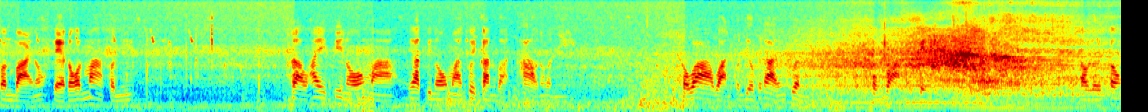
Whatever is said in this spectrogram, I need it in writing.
ตอนบ่ายเนาะแต่ร้อนมากตอนนี้ เราให้พี่น้องมาญาติพี่น้องมาช่วยกันหวานข้าวนะวันนี้ เพราะว่าหวานคนเดียวไม่ได้เพื่อนๆผมหวานไม่เป็น เราเลยต้อง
